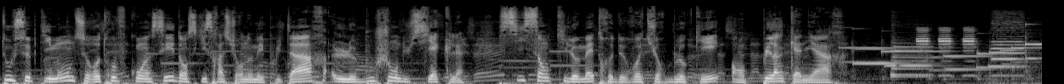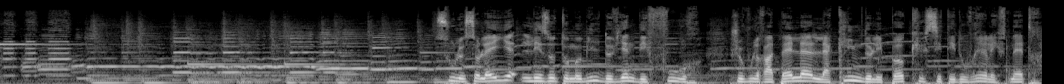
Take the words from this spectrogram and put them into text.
tout ce petit monde se retrouve coincé dans ce qui sera surnommé plus tard le bouchon du siècle. 600 km de voitures bloquées en plein cagnard. Sous le soleil, les automobiles deviennent des fours. Je vous le rappelle, la clim de l'époque, c'était d'ouvrir les fenêtres.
